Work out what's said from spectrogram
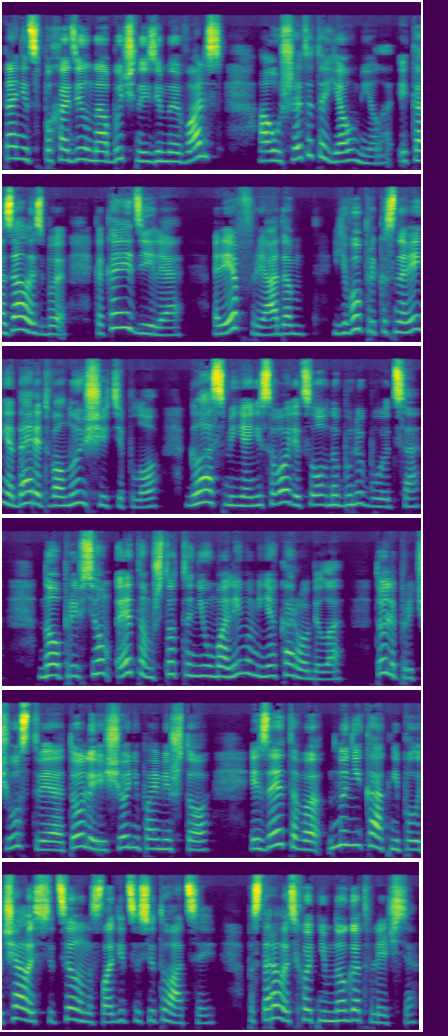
Танец походил на обычный земной вальс, а уж это-то я умела. И, казалось бы, какая идиллия. Реф рядом. Его прикосновение дарит волнующее тепло. Глаз меня не сводит, словно бы любуется. Но при всем этом что-то неумолимо меня коробило то ли предчувствие, то ли еще не пойми что. Из-за этого ну никак не получалось всецело насладиться ситуацией. Постаралась хоть немного отвлечься.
